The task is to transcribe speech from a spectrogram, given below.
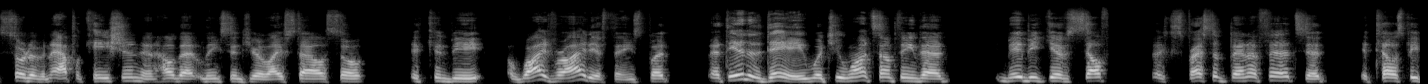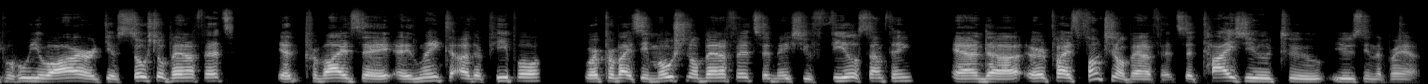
sort of an application and how that links into your lifestyle. So it can be a wide variety of things. But at the end of the day, what you want something that maybe gives self expressive benefits, it, it tells people who you are, or it gives social benefits, it provides a, a link to other people, or it provides emotional benefits, it makes you feel something. And uh, or it provides functional benefits. It ties you to using the brand.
